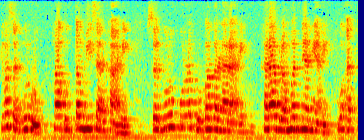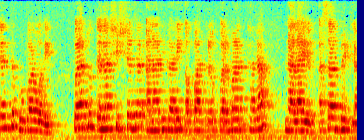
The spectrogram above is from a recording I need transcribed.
किंवा सद्गुरु हा उत्तम बी सारखा आहे. सद्गुरु पूर्ण कृपा करणारा आहे. खरा ब्रह्मज्ञानी आहे व अत्यंत कृपाळू आहे. परंतु त्याला शिष्य जर अनाधिकारी अपात्र परमार्थाला नालायक असाच भेटला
